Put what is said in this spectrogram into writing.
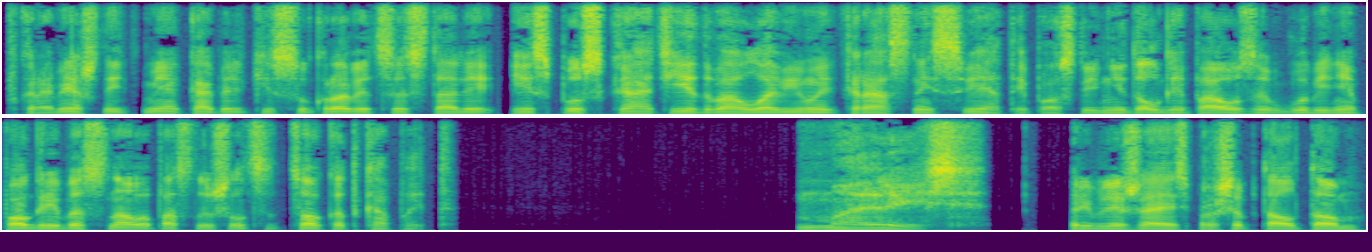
В кромешной тьме капельки сукровицы стали испускать едва уловимый красный свет, и после недолгой паузы в глубине погреба снова послышался цокот копыт. «Молись», — приближаясь, прошептал Том.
